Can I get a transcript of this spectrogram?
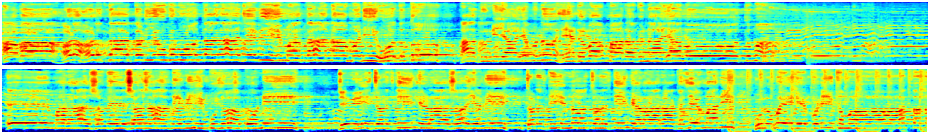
આવા હળહળતા કળિયુગમો તારા જેવી માતા ના મળી હોત તો આ દુનિયા એમનો હેડવા મારગ ના આલોતમાં. એ મારા સમેશાના દેવી પૂજકોની જેવી ચડતી વેળા છે એવી ચડતી ન ચડતી વેળા રાખજે મારી ઉર્મય રેપડી પડી ખમાતન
